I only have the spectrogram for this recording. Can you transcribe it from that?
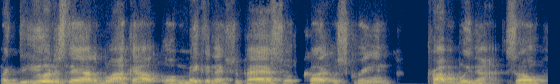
Like, do you understand how to block out or make an extra pass or cut or screen? Probably not. So,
